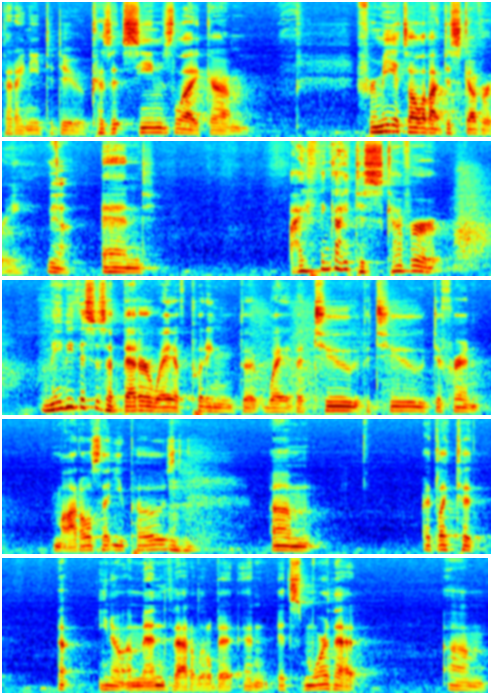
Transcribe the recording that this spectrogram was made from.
that I need to do because it seems like um, for me it's all about discovery Yeah. and I think I discover maybe this is a better way of putting the way the two the two different models that you posed. Um, I'd like to, uh, you know, amend that a little bit, and it's more that um,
